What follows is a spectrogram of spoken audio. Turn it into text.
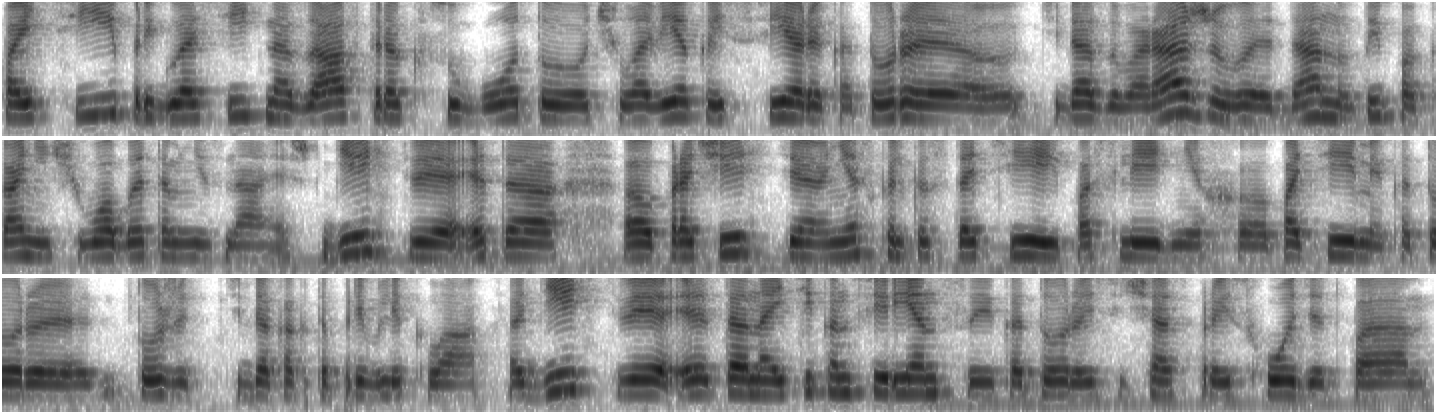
пойти, пригласить на завтрак в субботу человека из сферы, которая тебя завораживает, да, но ты пока ничего об этом не знаешь. Действие — это а, прочесть несколько статей последних а, по теме, которая тоже тебя как-то привлекла. Действие — это найти конференции, которые сейчас происходит по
